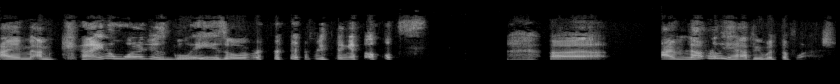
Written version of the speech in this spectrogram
I'm I'm kind of want to just glaze over everything else. Uh, I'm not really happy with the Flash.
